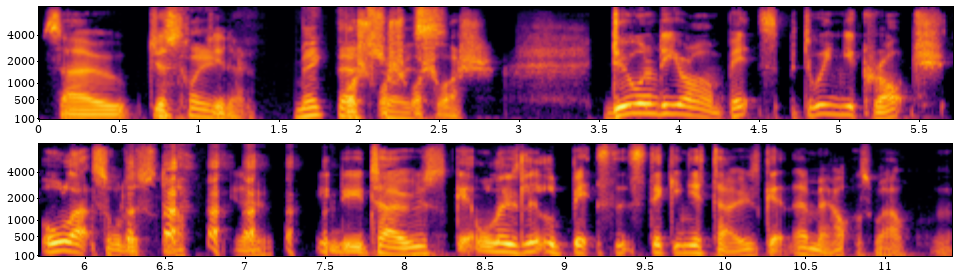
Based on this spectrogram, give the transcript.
So just you know, Make that wash, choice. wash, wash, wash. Do under your armpits, between your crotch, all that sort of stuff. you know, into your toes. Get all those little bits that stick in your toes. Get them out as well. Mm.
